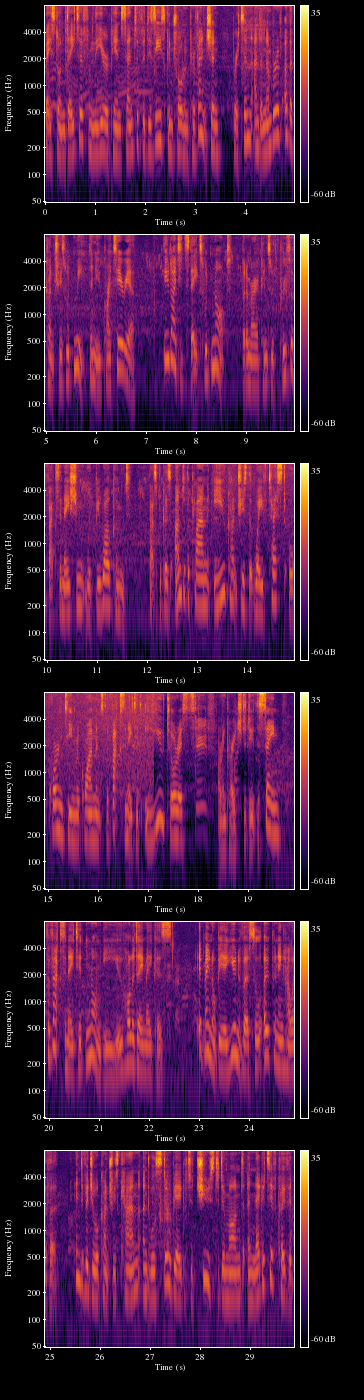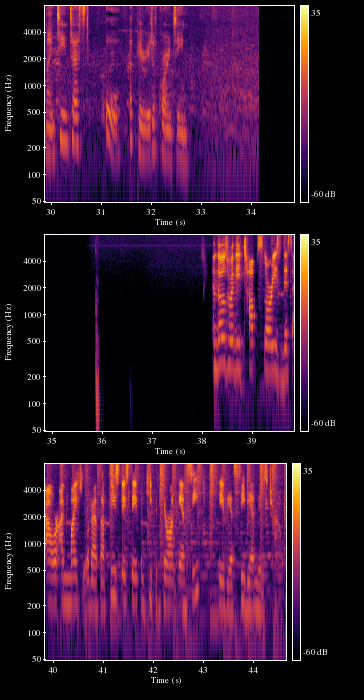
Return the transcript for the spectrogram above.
Based on data from the European Centre for Disease Control and Prevention, Britain and a number of other countries would meet the new criteria. The United States would not, but Americans with proof of vaccination would be welcomed. That's because under the plan, EU countries that waive test or quarantine requirements for vaccinated EU tourists are encouraged to do the same for vaccinated non EU holidaymakers. It may not be a universal opening, however. Individual countries can and will still be able to choose to demand a negative COVID 19 test or a period of quarantine. And those were the top stories this hour. I'm Mikey Oreta. Please stay safe and keep it here on ANC, ABS-CBN News Channel.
